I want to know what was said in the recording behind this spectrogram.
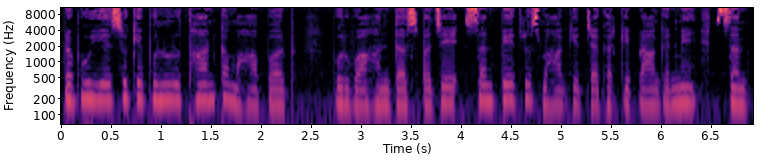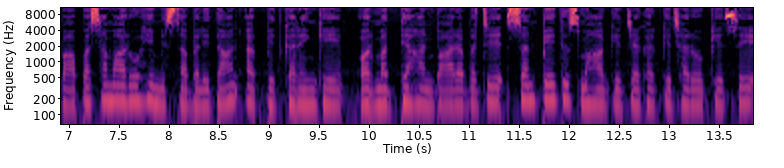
प्रभु येसु के पुनरुत्थान का महापर्व पूर्वाहन दस बजे संत पेतरुस महागिरजाघर के प्रांगण में संत पापा समारोही मिस्सा बलिदान अर्पित करेंगे और मध्याह्न बारह बजे संत पेतरुस महागिरजाघर के झरोके से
